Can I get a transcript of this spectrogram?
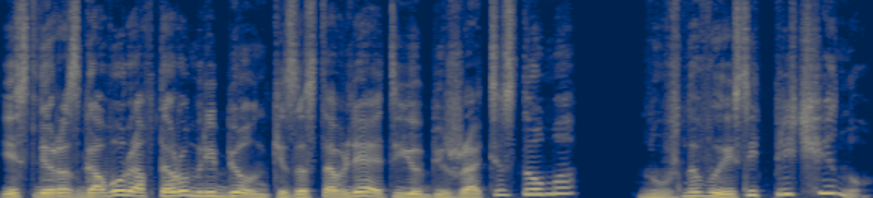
Если разговор о втором ребенке заставляет ее бежать из дома, нужно выяснить причину.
